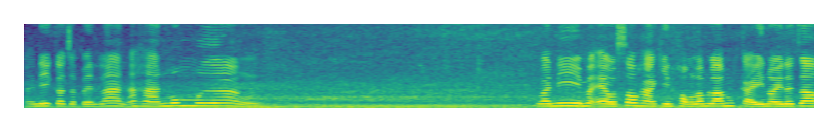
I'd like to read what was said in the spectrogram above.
อันนี้ก็จะเป็นร้านอาหารมุมเมือง วันนี้มาแอลโซ่หากินของล้ำๆไก่หน่อยนะเจ้า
